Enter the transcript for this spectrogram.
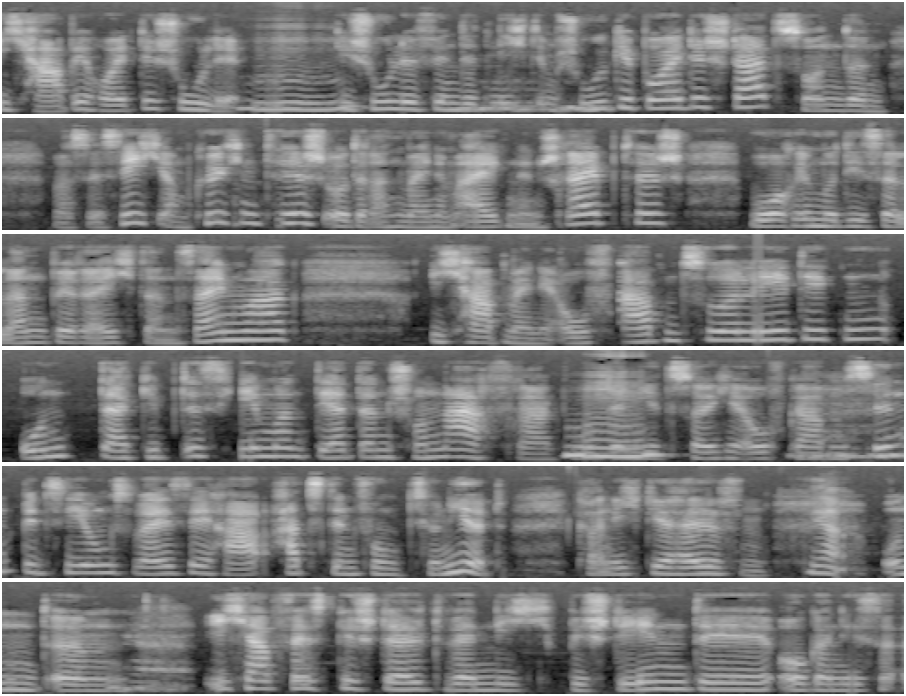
ich habe heute Schule. Mhm. Die Schule findet nicht im Schulgebäude statt, sondern, was weiß ich, am Küchentisch oder an meinem eigenen Schreibtisch, wo auch immer dieser Landbereich dann sein mag ich habe meine Aufgaben zu erledigen und da gibt es jemand, der dann schon nachfragt, wo mhm. denn jetzt solche Aufgaben sind, beziehungsweise ha hat es denn funktioniert? Kann ich dir helfen? Ja. Und ähm, ja. ich habe festgestellt, wenn ich bestehende Organisa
